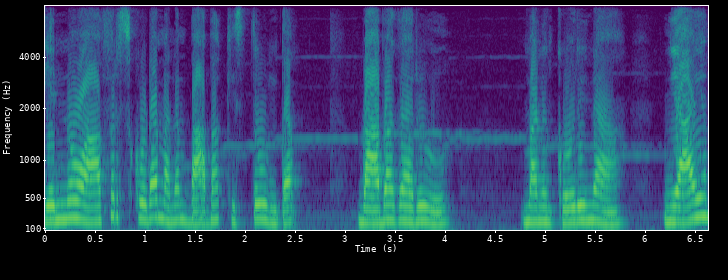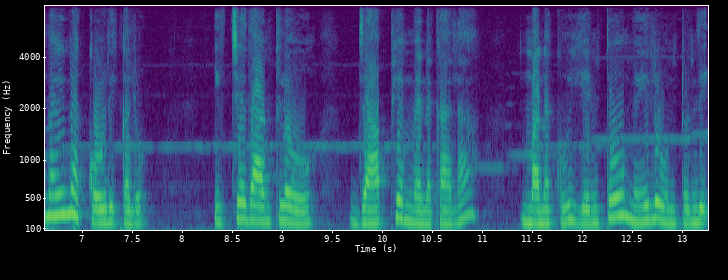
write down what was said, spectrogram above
ఎన్నో ఆఫర్స్ కూడా మనం బాబాకి ఇస్తూ ఉంటాం. బాబా గారు మనం కోరిన న్యాయమైన కోరికలు ఇచ్చే దాంట్లో జాప్యం వెనకాల మనకు ఎంతో మేలు ఉంటుంది.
